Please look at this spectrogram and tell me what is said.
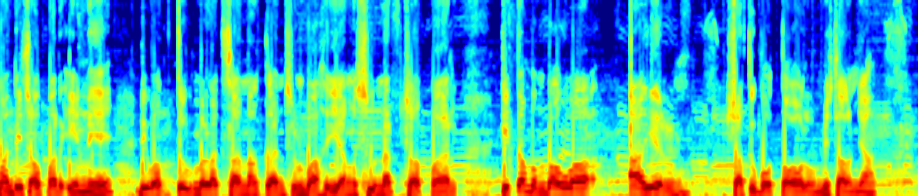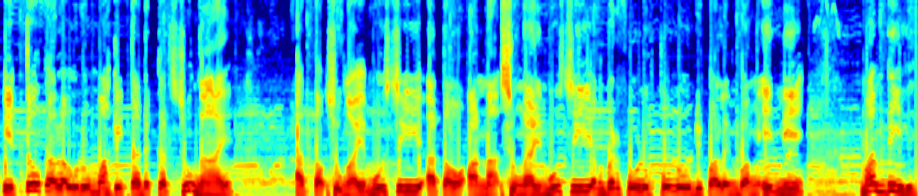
Mandi sapar ini di waktu melaksanakan sembahyang sunat sapar kita membawa air satu botol misalnya. Itu kalau rumah kita dekat sungai atau sungai Musi atau anak sungai Musi yang berpuluh-puluh di Palembang ini mandi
